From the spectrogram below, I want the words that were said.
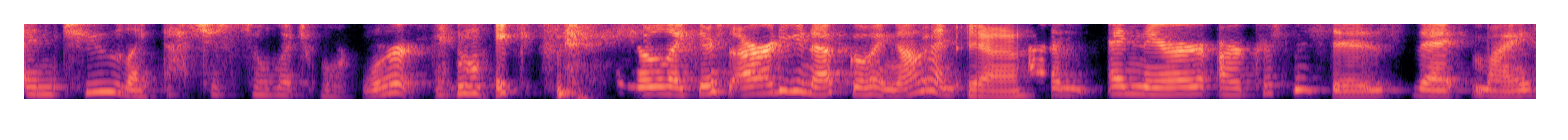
And two, like that's just so much more work. And like, you know, like there's already enough going on. Yeah. Um, and there are Christmases that my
